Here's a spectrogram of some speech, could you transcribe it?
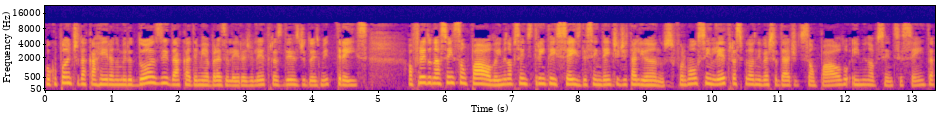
Ocupante da carreira número 12 da Academia Brasileira de Letras desde 2003. Alfredo nasceu em São Paulo em 1936, descendente de italianos. Formou-se em letras pela Universidade de São Paulo em 1960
